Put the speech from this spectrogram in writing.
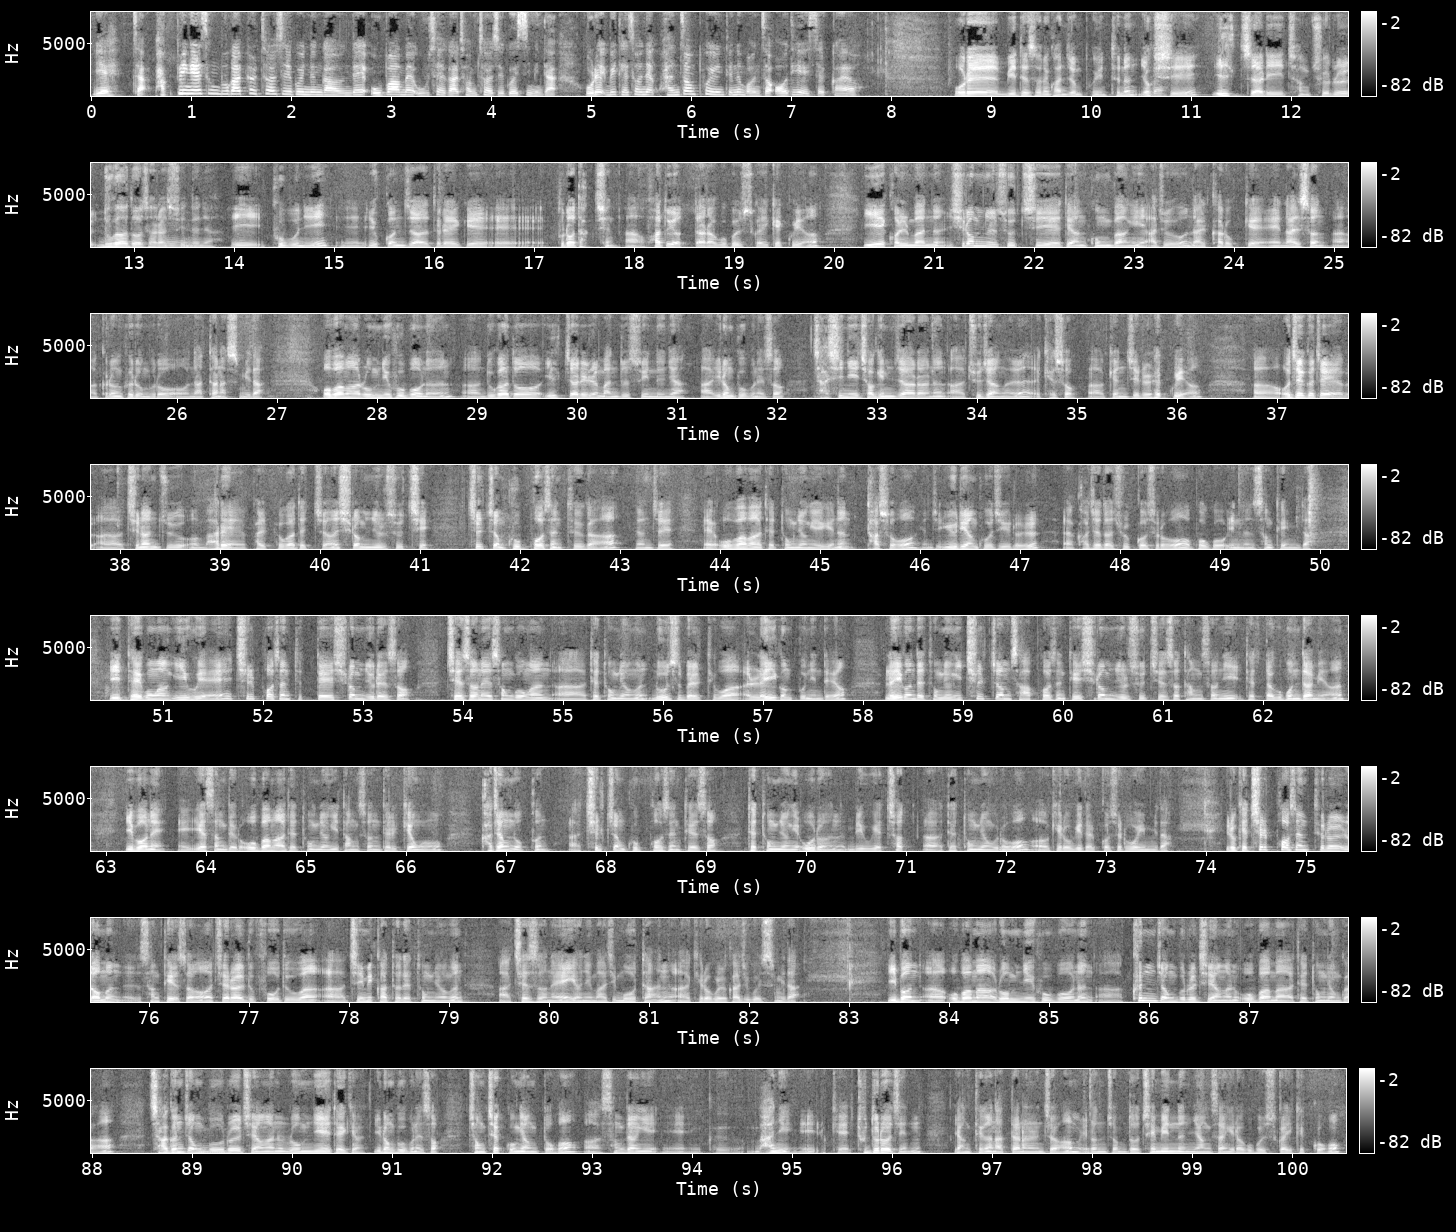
예, 자 박빙의 승부가 펼쳐지고 있는 가운데 오바마의 우세가 점쳐지고 있습니다. 올해 미 대선의 관전 포인트는 먼저 어디에 있을까요? 올해 미 대선의 관전 포인트는 역시 네. 일자리 창출을 누가 더 잘할 수 음. 있느냐 이 부분이 예, 유권자들에게 불어닥친 아, 화두였다라고 볼 수가 있겠고요. 이에 걸맞는 실업률 수치에 대한 공방이 아주 날카롭게 날선 아, 그런 흐름으로 어, 나타났습니다. 오바마 롬니 후보는 아, 누가 더 일자리를 만들 수 있느냐 이런 부분에서 자신이 적임자라는 주장을 계속 어, 견지를 했고요. 어, 어제 그제 어, 지난주 말에 발표가 됐죠. 실업률 수치 7.9%가 현재 오바마 대통령에게는 다소 현재 유리한 고지를 가져다 줄 것으로 보고 있는 상태입니다. 이 대공황 이후에 7%대 실업률에서 재선에 성공한 아, 대통령은 루즈벨트와 레이건뿐인데요. 레이건 대통령이 7.4%의 실업률 수치에서 당선이 됐다고 본다면 이번에 예상대로 오바마 대통령이 당선될 경우 가장 높은 7.9%에서 아, 대통령에 오른 미국의 첫 아, 대통령으로 어, 기록이 될 것으로 보입니다. 이렇게 7%를 넘은 상태에서 제랄드 포드와 아, 지미 카터 대통령은 재선에 연임하지 못한 기록을 가지고 있습니다. 이번 어, 오바마 롬니 후보는 어, 큰 정부를 지향하는 오바마 대통령과 작은 정부를 지향하는 롬니의 대결 이런 부분에서 정책 공약도 어, 상당히 예, 그 많이 이렇게 두드러진 양태가 났다는 점 이런 점도 재미있는 양상이라고 볼 수가 있겠고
